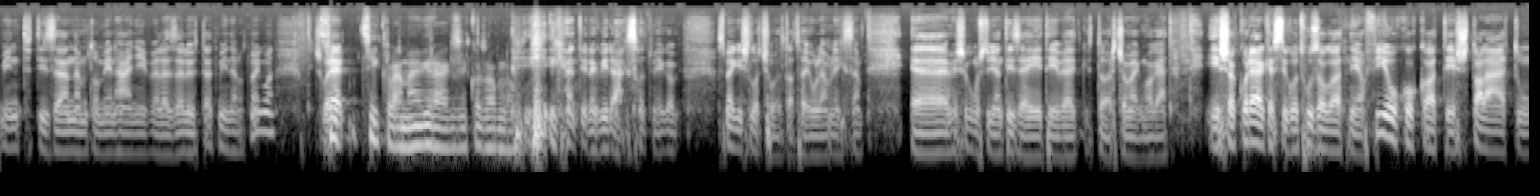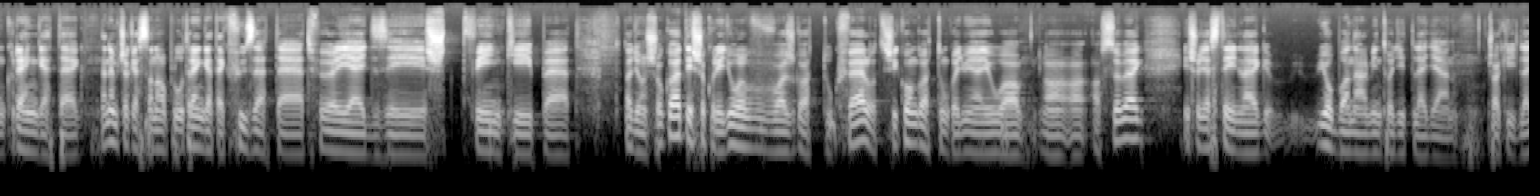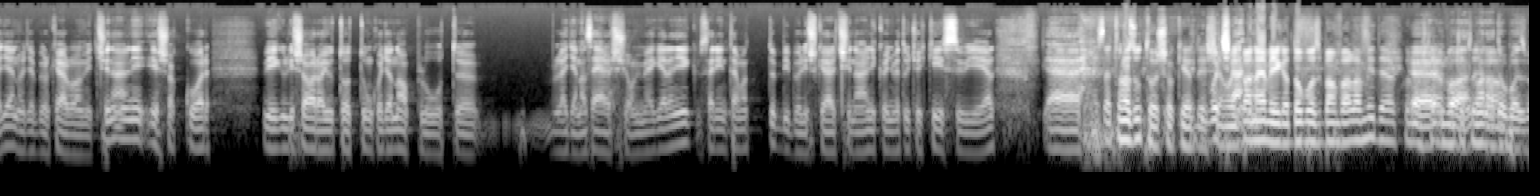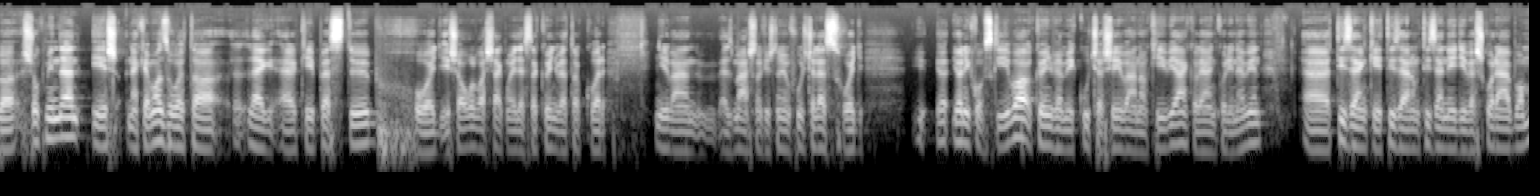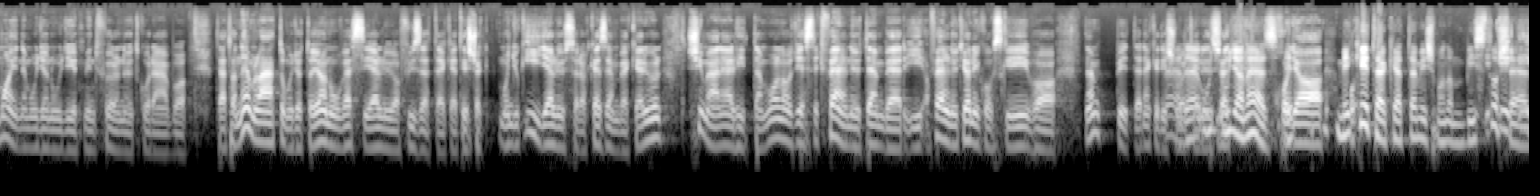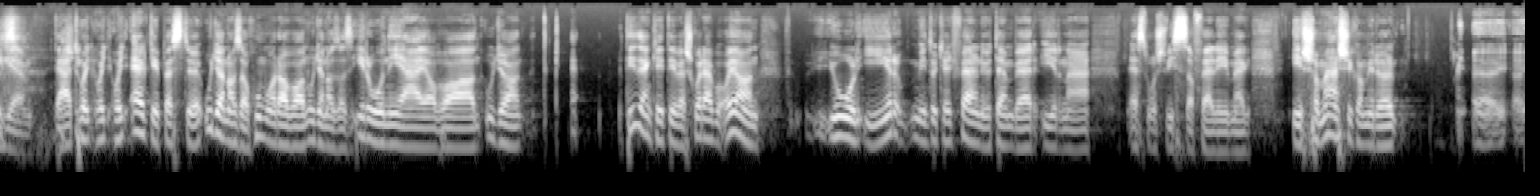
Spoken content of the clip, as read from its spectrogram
mint tizen nem tudom én hány évvel ezelőtt, tehát minden ott megvan. És akkor el... Ciklámán virágzik az ablak. Igen, tényleg virágzott még, azt meg is locsoltat, ha jól emlékszem. E, és akkor most ugyan 17 éve tartsa meg magát. És akkor elkezdtük ott húzogatni a fiókokat, és találtunk rengeteg, de nem csak ezt a naplót, rengeteg füzetet, följegyzést, fényképet, nagyon sokat, és akkor így olvasgattuk fel, ott sikongattunk, hogy milyen jó a, a, a szöveg, és hogy ez tényleg jobban áll, mint hogy itt legyen. Csak így legyen, hogy ebből kell valamit csinálni, és akkor végül is arra jutottunk, hogy a naplót legyen az első, ami megjelenik. Szerintem a többiből is kell csinálni könyvet, úgyhogy készüljél. Ez lett az utolsó kérdésem, hogy van-e még a dobozban valami, de akkor most elmondhatod, van, van a dobozban sok minden, és nekem az volt a legelképesztőbb, hogy, és ha olvassák majd ezt a könyvet, akkor nyilván ez másnak is nagyon furcsa lesz, hogy Janikovszki Éva, a könyve még Kucsas Évának hívják, a leánykori nevén, 12-13-14 éves korában majdnem ugyanúgy írt, mint fölnőtt korában. Tehát ha nem látom, hogy ott a Janó veszi elő a füzeteket, és mondjuk így először a kezembe kerül, simán elhittem volna, hogy ezt egy felnőtt ember, a felnőtt Janikovszki Éva, nem Péter, neked is de, volt de ugy, ugyanez. Hogy a, Még kételkedtem is, mondom, biztos I- ez? Igen. Tehát, hogy, hogy, hogy elképesztő, ugyanaz a humora van, ugyanaz az iróniája van, ugyan, 12 éves korában olyan jól ír, mint hogyha egy felnőtt ember írná ezt most visszafelé meg. És a másik, amiről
